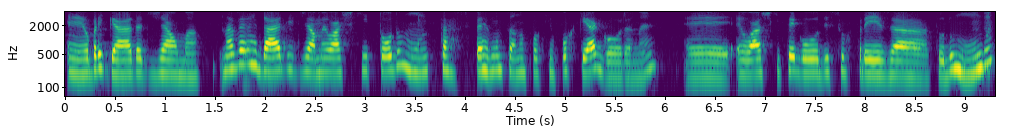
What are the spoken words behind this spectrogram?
É, obrigada, Djalma. Na verdade, Djalma, eu acho que todo mundo está se perguntando um pouquinho por que agora, né? É, eu acho que pegou de surpresa todo mundo.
